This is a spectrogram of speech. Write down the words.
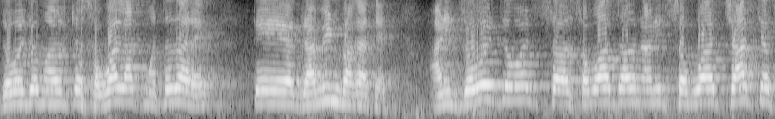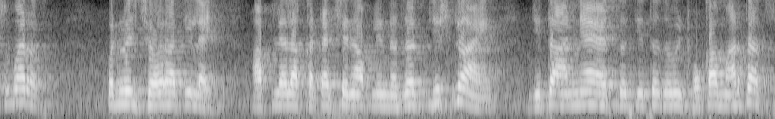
जवळजवळ मला वाटतं सव्वा लाख मतदार आहेत ते ग्रामीण भागात आहेत. आणि जवळजवळ स सव्वा दोन आणि सव्वा चारच्या सुमारास पनवेल शहरातील आहेत. आपल्याला कटाक्षाने आपली नजर दिसणं आहे. जिथं अन्याय असतं तिथं तुम्ही ठोका मारताच.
